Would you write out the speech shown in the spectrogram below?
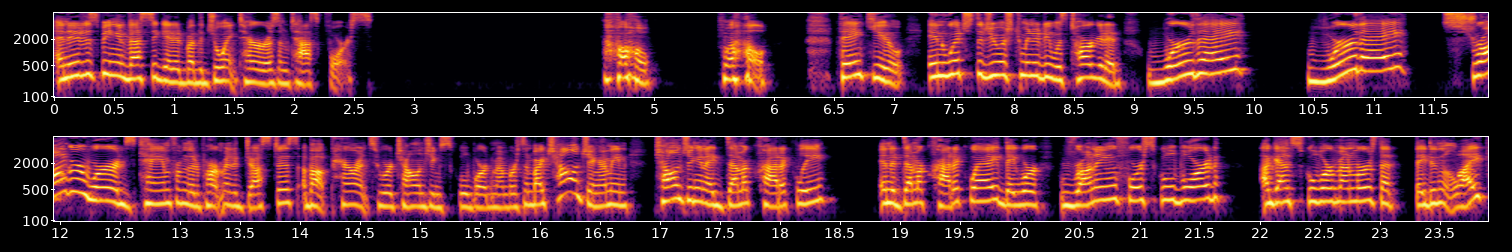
and it is being investigated by the Joint Terrorism Task Force. Oh, well, Thank you. In which the Jewish community was targeted. Were they? Were they? Stronger words came from the Department of Justice about parents who were challenging school board members. And by challenging, I mean challenging in a democratically, in a democratic way. They were running for school board against school board members that they didn't like.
